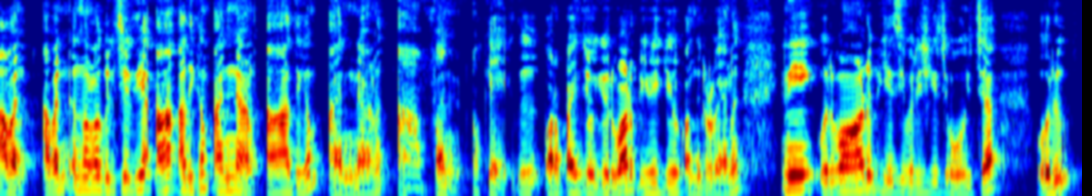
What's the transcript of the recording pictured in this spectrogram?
അവൻ അവൻ എന്നുള്ളത് വിളിച്ചെഴുതിയ ആ അധികം അന്നാണ്. ആ അധികം അന്നാണ് അവൻ. ഓക്കെ ഇത് ഉറപ്പായും ചോദിക്കുക ഒരുപാട് പി വിക്ക് വന്നിട്ടുള്ളതാണ്. ഇനി ഒരുപാട് പി എസ് സി പരീക്ഷയ്ക്ക് ചോദിച്ച ഒരു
